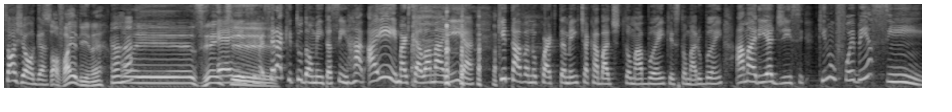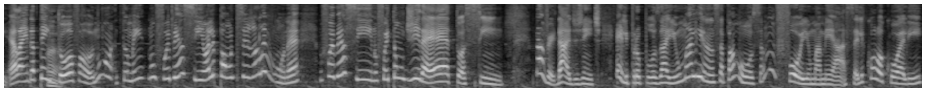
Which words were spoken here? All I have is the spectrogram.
Só joga. Só vai ali, né? Aham. Oi, gente! É esse, mas será que tudo aumenta assim? Aí, Marcelo, a Maria, que tava no quarto também, que tinha acabado de tomar banho, que eles tomaram banho, a Maria disse que não foi bem assim. Ela ainda tentou, Ah. falou, não, também não foi bem assim. Olha pra onde você já levou, né? Não foi bem assim, não foi tão direto assim. Na verdade, gente, ele propôs aí uma aliança pra moça. Não foi uma ameaça. Ele colocou ali,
